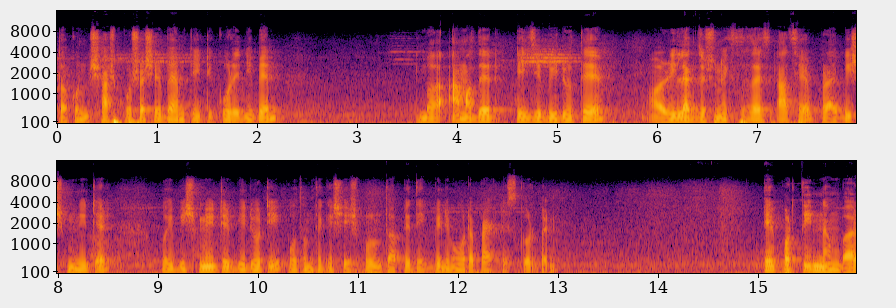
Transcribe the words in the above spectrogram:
তখন শ্বাস প্রশ্বাসের ব্যায়ামটি একটি করে নেবেন। বা আমাদের এই যে ভিডিওতে রিল্যাক্সেশন এক্সারসাইজ আছে প্রায় বিশ মিনিটের, ওই বিশ মিনিটের ভিডিওটি প্রথম থেকে শেষ পর্যন্ত আপনি দেখবেন এবং ওটা প্র্যাকটিস করবেন। এরপর তিন নাম্বার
